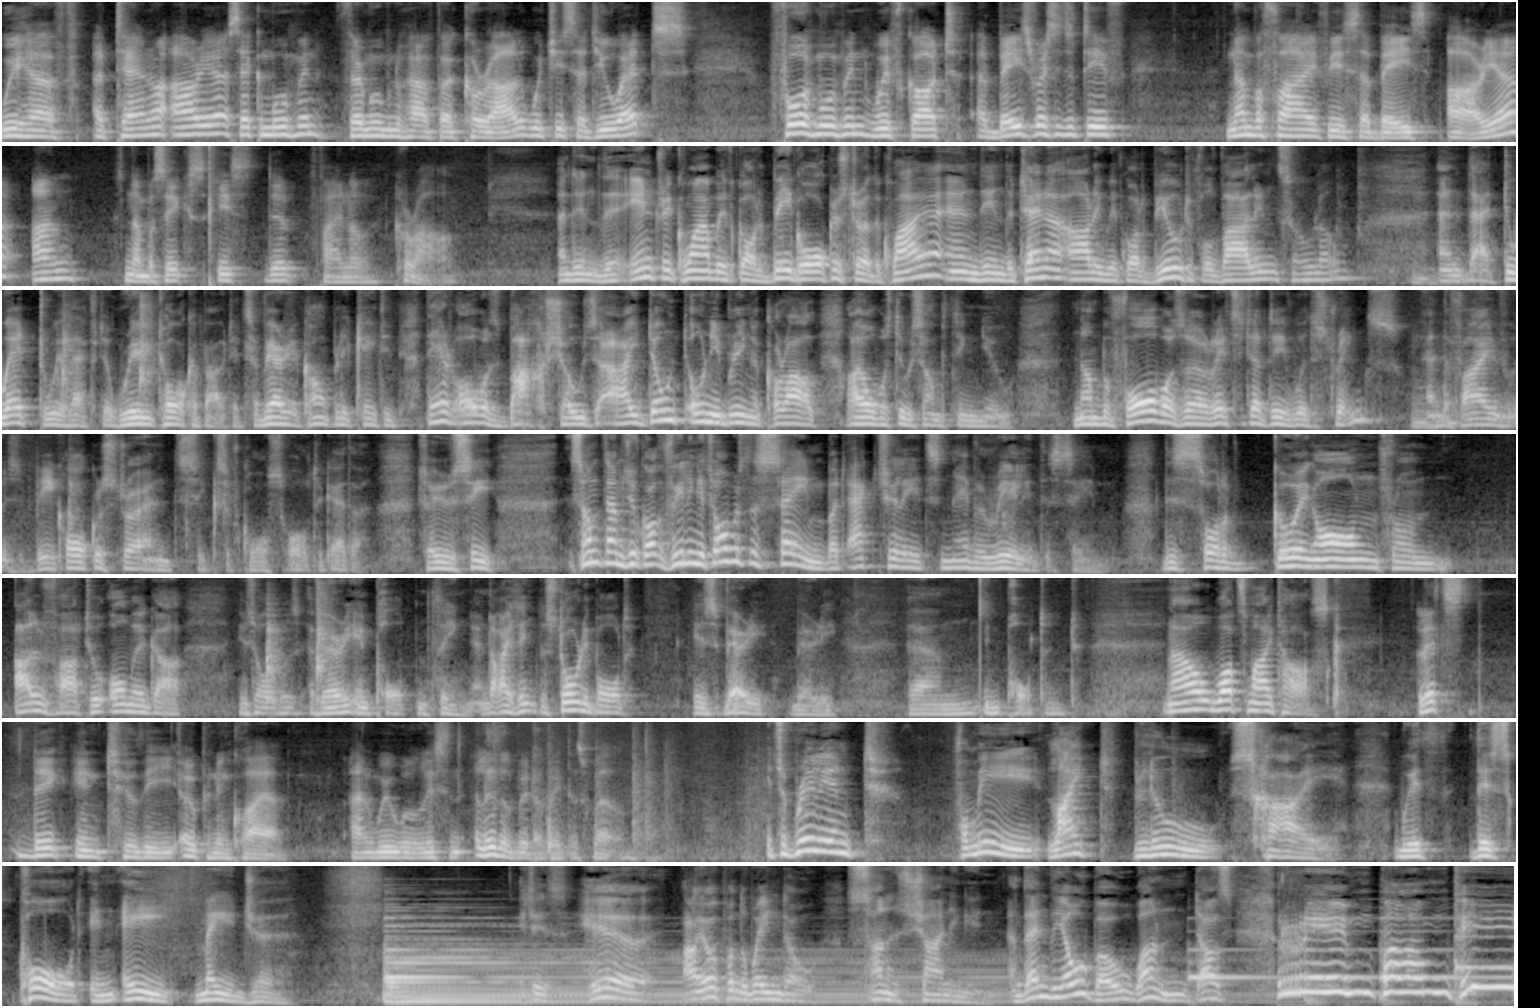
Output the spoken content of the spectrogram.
we have a tenor aria, second movement. Third movement, we have a chorale, which is a duet. Fourth movement, we've got a bass recitative. Number five is a bass aria. And number six is the final chorale. And in the entry choir, we've got a big orchestra, of the choir, and in the tenor aria, we've got a beautiful violin solo. And that duet we'll have to really talk about. It's a very complicated. They're always Bach shows. I don't only bring a chorale, I always do something new. Number four was a recitative with strings, mm -hmm. and the five was a big orchestra, and six, of course, all together. So you see, sometimes you've got the feeling it's always the same, but actually it's never really the same. This sort of going on from alpha to omega is always a very important thing. And I think the storyboard is very, very um, important. Now, what's my task? Let's dig into the opening choir and we will listen a little bit of it as well. It's a brilliant, for me, light blue sky with this chord in A major. It is here, I open the window, sun is shining in. And then the oboe one does rim pam pee.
